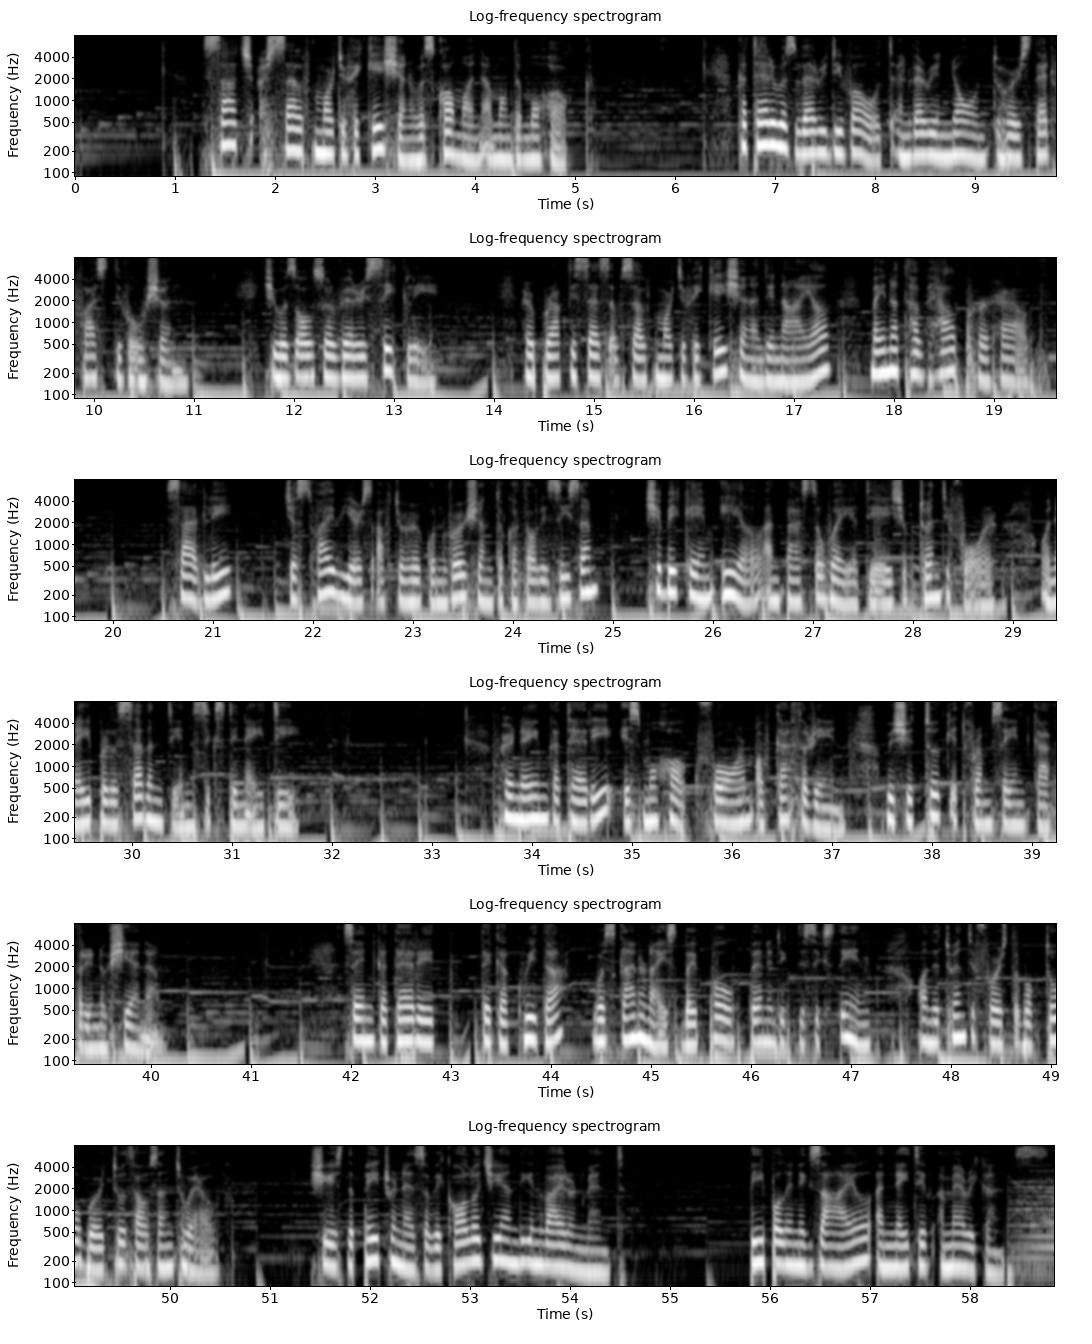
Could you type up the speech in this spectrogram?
Such a self mortification was common among the Mohawk. Kateri was very devout and very known to her steadfast devotion. She was also very sickly. Her practices of self mortification and denial may not have helped her health. Sadly, just five years after her conversion to Catholicism, she became ill and passed away at the age of 24 on April 17, 1680. Her name Kateri is Mohawk form of Catherine, which she took it from Saint Catherine of Siena. Saint Kateri Tekakwitha was canonized by Pope Benedict XVI on the 21st of October 2012. She is the patroness of ecology and the environment, people in exile, and Native Americans.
